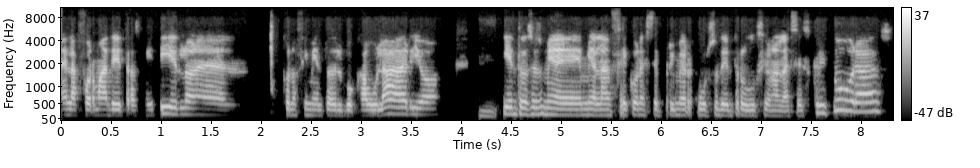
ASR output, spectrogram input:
en la forma de transmitirlo, en el conocimiento del vocabulario. Y entonces me, me lancé con este primer curso de introducción a las escrituras,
